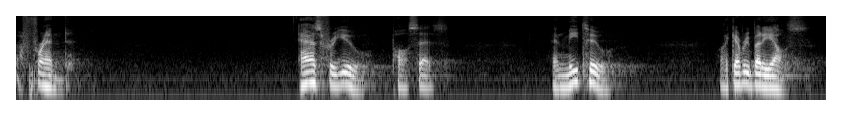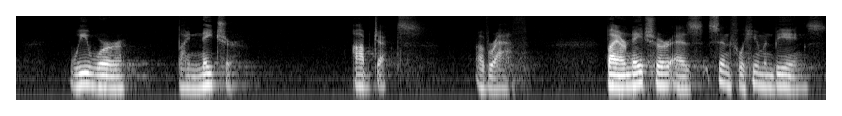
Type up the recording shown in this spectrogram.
a friend. As for you, Paul says, and me too, like everybody else, we were by nature objects of wrath. By our nature as sinful human beings,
